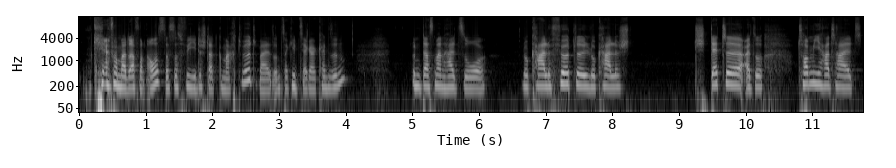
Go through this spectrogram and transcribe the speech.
gehe einfach mal davon aus, dass das für jede Stadt gemacht wird, weil sonst ergibt es ja gar keinen Sinn. Und dass man halt so lokale Viertel, lokale Städte, also Tommy hat halt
